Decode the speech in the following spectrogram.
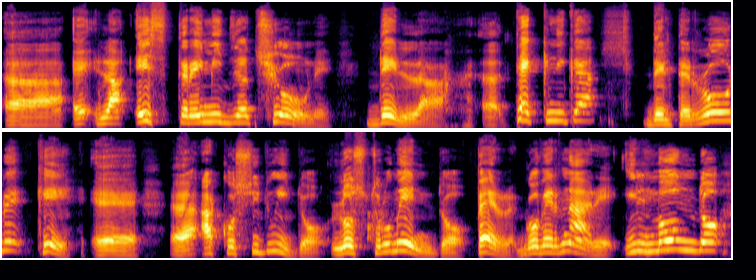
eh, è la estremizzazione della eh, tecnica del terrore che eh, eh, ha costituito lo strumento per governare il mondo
